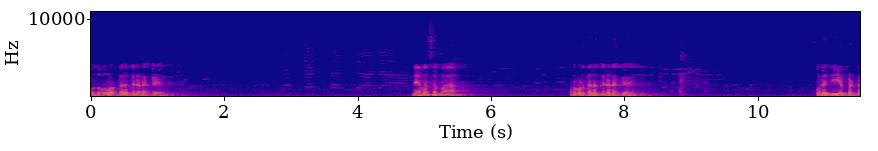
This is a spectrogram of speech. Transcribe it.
പൊതുപ്രവർത്തനത്തിനിടയ്ക്ക് നിയമസഭ പ്രവർത്തനത്തിനിടയ്ക്ക് കൊല ചെയ്യപ്പെട്ട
